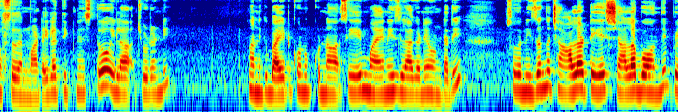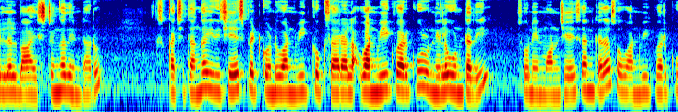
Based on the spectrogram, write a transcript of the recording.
వస్తుంది అనమాట ఇలా థిక్నెస్తో ఇలా చూడండి. మనకి బయట కొనుక్కున్న సేమ్ మైనీస్ లాగానే ఉంటుంది. సో నిజంగా చాలా టేస్ట్ చాలా బాగుంది. పిల్లలు బాగా ఇష్టంగా తింటారు. ఖచ్చితంగా ఇది చేసి పెట్టుకోండి. వన్ వీక్ ఒకసారి అలా వన్ వీక్ వరకు నిలవ ఉంటుంది. సో నేను మొన్న చేశాను కదా సో వన్ వీక్ వరకు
